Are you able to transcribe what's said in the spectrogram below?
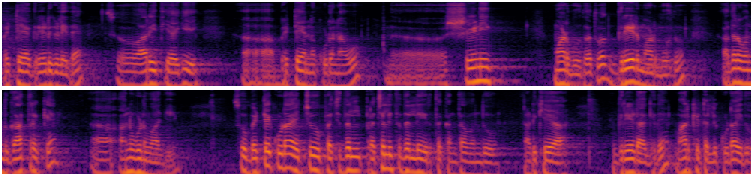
ಬೆಟ್ಟೆಯ ಗ್ರೇಡ್ಗಳಿದೆ. ಸೊ, ಆ ರೀತಿಯಾಗಿ ಬೆಟ್ಟೆಯನ್ನು ಕೂಡ ನಾವು ಶ್ರೇಣಿ ಮಾಡ್ಬೋದು ಅಥವಾ ಗ್ರೇಡ್ ಮಾಡ್ಬೋದು. ಅದರ ಒಂದು ಗಾತ್ರಕ್ಕೆ ಅನುಗುಣವಾಗಿ. ಸೊ, ಬೆಟ್ಟೆ ಕೂಡ ಹೆಚ್ಚು ಪ್ರಚದಲ್, ಪ್ರಚಲಿತದಲ್ಲೇ ಇರತಕ್ಕಂಥ ಒಂದು ಅಡಿಕೆಯ ಗ್ರೇಡ್ ಆಗಿದೆ. ಮಾರ್ಕೆಟಲ್ಲಿ ಕೂಡ ಇದು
